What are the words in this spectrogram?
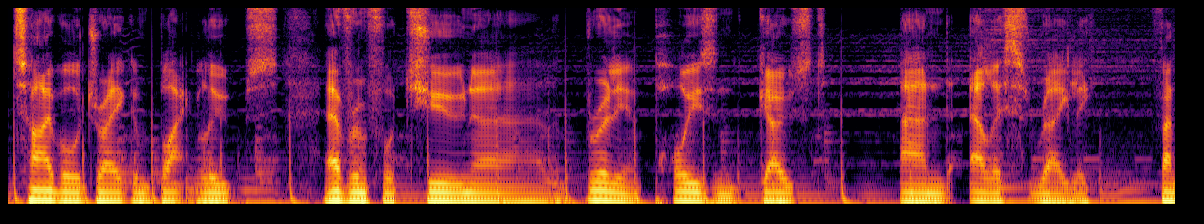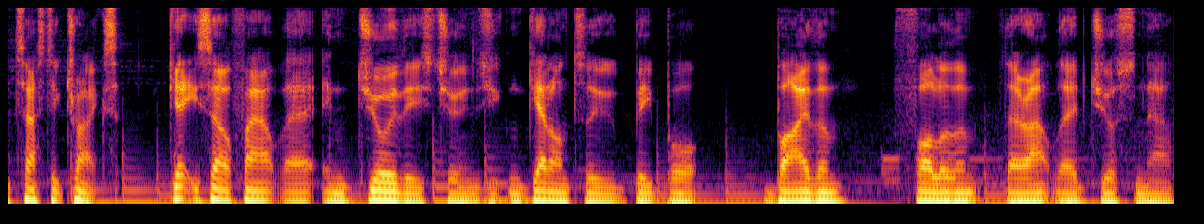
Tibor Dragan, Black Loops, Evren Furtuna, the brilliant Poison Ghost, and Ellis Rayleigh. Fantastic tracks. Get yourself out there, enjoy these tunes. You can get onto Beatport, buy them, follow them. They're out there just now.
